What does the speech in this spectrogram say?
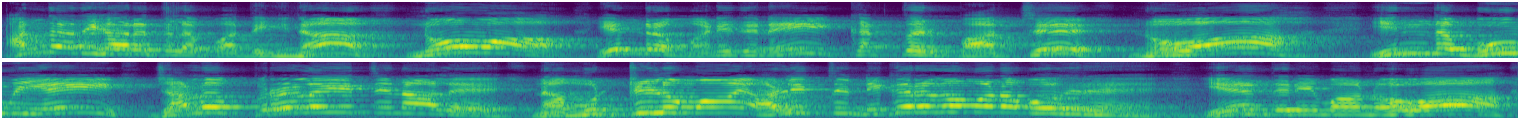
அந்த அதிகாரத்தில் பார்த்தீங்கன்னா நோவா என்ற மனிதனை கத்தர் பார்த்து நோவா இந்த பூமியை ஜல பிரளயத்தினாலே நான் முற்றிலுமாய் அழித்து நிகரகம் பண்ண போகிறேன். ஏன் தெரியுமா நோவா?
